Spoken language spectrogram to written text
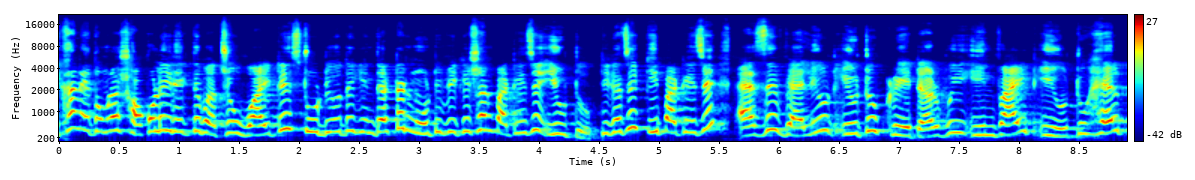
এখানে তোমরা সকলেই দেখতে পাচ্ছ ওয়াইটি স্টুডিওতে কিন্তু একটা নোটিফিকেশন পাঠিয়েছে ইউটিউব ঠিক আছে? কি পাঠিয়েছে? As a valued YouTube creator we invite you to help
